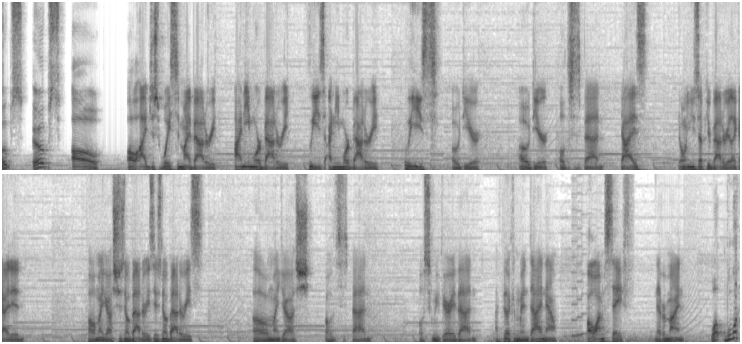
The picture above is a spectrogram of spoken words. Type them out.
Oops. Oops. Oh. Oh, I just wasted my battery. I need more battery. Please, I need more battery. Please. Oh dear. Oh dear. Oh, this is bad. Guys, don't use up your battery like I did. Oh my gosh, there's no batteries. There's no batteries. Oh my gosh. Oh, this is bad. Oh, it's gonna be very bad. I feel like I'm gonna die now. Oh, I'm safe. Never mind. What? What?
